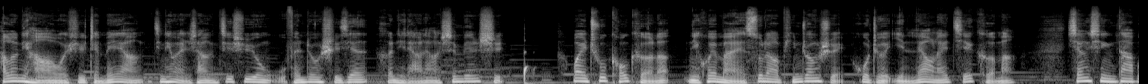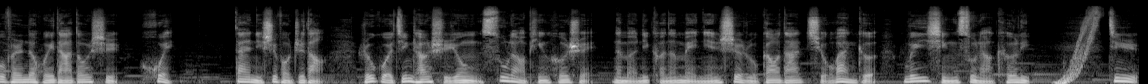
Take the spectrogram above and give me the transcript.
Hello，你好，我是枕边羊。今天晚上继续用五分钟时间和你聊聊身边事。外出口渴了，你会买塑料瓶装水或者饮料来解渴吗？相信大部分人的回答都是会。但你是否知道，如果经常使用塑料瓶喝水，那么你可能每年摄入高达九万个微型塑料颗粒？近日，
